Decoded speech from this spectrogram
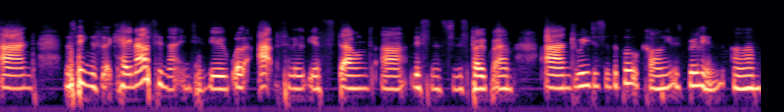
and the things that came out in that interview will absolutely astound our listeners to this program and readers of the book. I mean, it was brilliant. Um,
